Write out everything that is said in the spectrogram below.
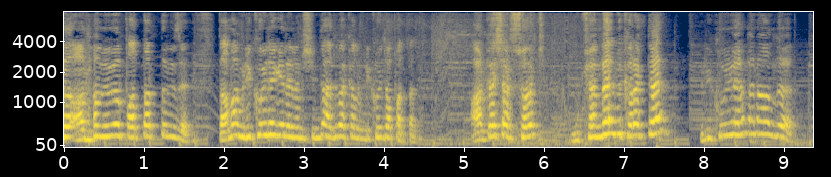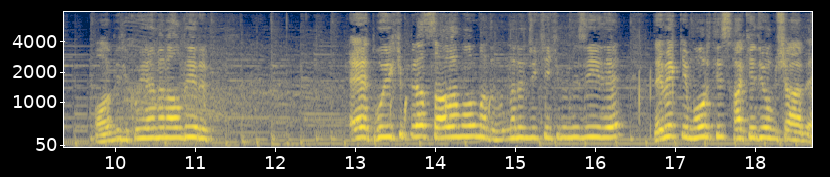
Adam hemen patlattı bizi. Tamam Rico ile gelelim şimdi. Hadi bakalım Rico'yu da patlat. Arkadaşlar Search mükemmel bir karakter. Rico'yu hemen aldı. Abi Rico'yu hemen aldı herif. Evet bu ekip biraz sağlam olmadı. Bundan önceki ekibimiz iyiydi. Demek ki Mortis hak ediyormuş abi.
